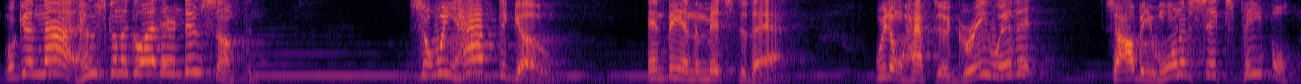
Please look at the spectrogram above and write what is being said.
Well, good night. Who's going to go out there and do something? So we have to go and be in the midst of that. We don't have to agree with it. So I'll be one of six people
